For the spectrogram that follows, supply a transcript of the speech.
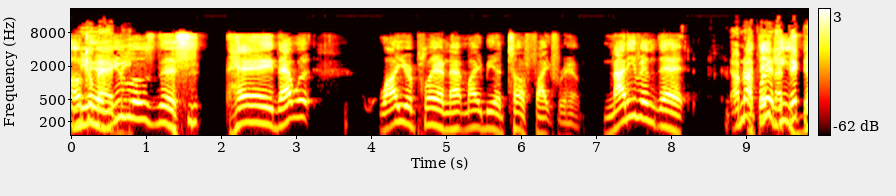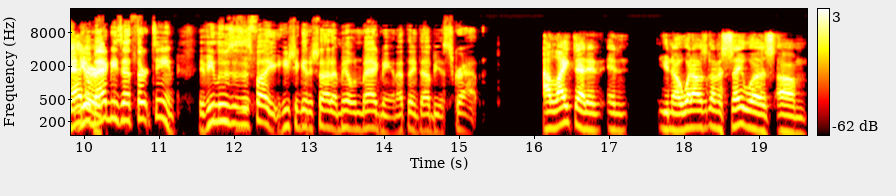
okay, if you lose this, hey, that would while you're playing, that might be a tough fight for him. Not even that. I'm not I playing. I picked better. Neil Magny's at 13. If he loses his fight, he should get a shot at Neil Magny, and I think that'd be a scrap. I like that, and and you know what I was gonna say was, um,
